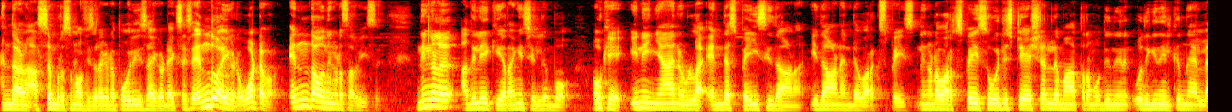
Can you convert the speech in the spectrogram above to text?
എന്താണ് അസം പ്രിസൺ ഓഫീസർ ആയിക്കോട്ടെ പോലീസ് ആയിക്കോട്ടെ എക്സൈസ് എന്തോ ആയിക്കോട്ടെ വോട്ടെവർ എന്താവും നിങ്ങളുടെ സർവീസ്? നിങ്ങൾ അതിലേക്ക് ഇറങ്ങി ചെല്ലുമ്പോൾ ഓക്കെ ഇനി ഞാനുള്ള എന്റെ സ്പേസ് ഇതാണ്. ഇതാണ് എന്റെ വർക്ക് സ്പേസ് നിങ്ങളുടെ വർക്ക് സ്പേസ് ഒരു സ്റ്റേഷനിൽ മാത്രം ഒതുങ്ങി ഒതുങ്ങി നിൽക്കുന്നതല്ല.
